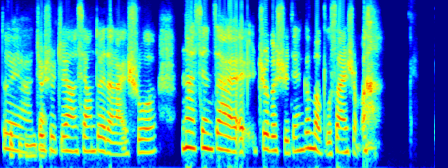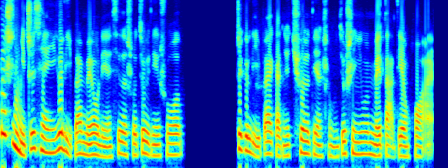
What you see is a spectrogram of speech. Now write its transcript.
对呀，就是这样。相对的来说，那现在这个时间根本不算什么。但是你之前一个礼拜没有联系的时候，就已经说这个礼拜感觉缺了点什么，就是因为没打电话哎。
